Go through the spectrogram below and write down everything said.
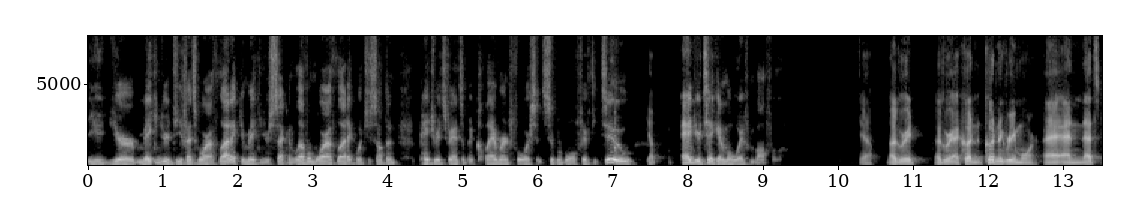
you, you're making your defense more athletic. You're making your second level more athletic, which is something Patriots fans have been clamoring for since Super Bowl 52. Yep. And you're taking them away from Buffalo. Yeah, I agreed. Agree. I couldn't couldn't agree more. And that's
